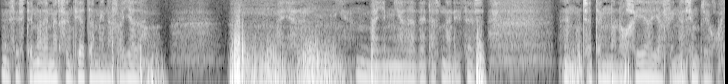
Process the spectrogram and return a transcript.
El sistema de emergencia también ha fallado. Narices. De mucha tecnología y al final siempre igual.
